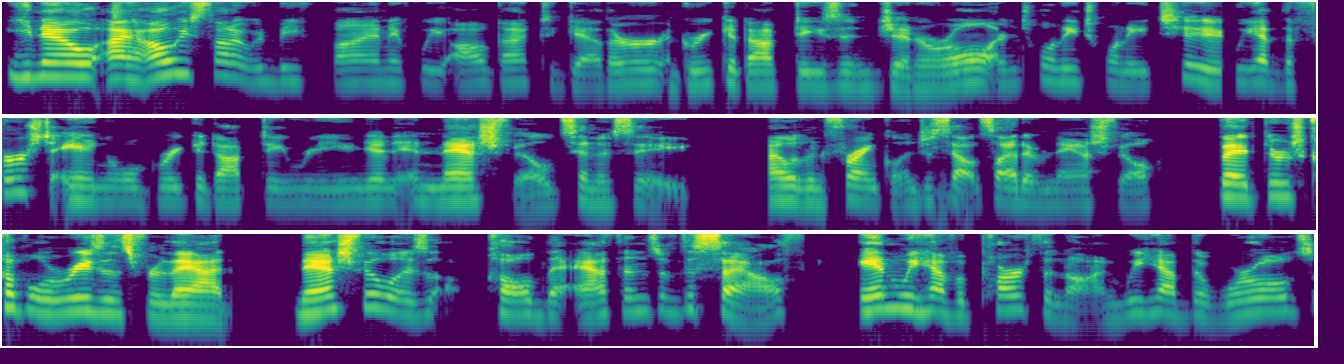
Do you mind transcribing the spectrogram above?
you know, I always thought it would be fun if we all got together, Greek adoptees in general. In 2022, we had the first annual Greek adoptee reunion in Nashville, Tennessee. I live in Franklin, just Mm. outside of Nashville. But there's a couple of reasons for that. Nashville is called the Athens of the South, and we have a Parthenon. We have the world's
